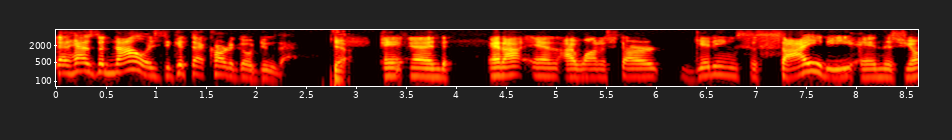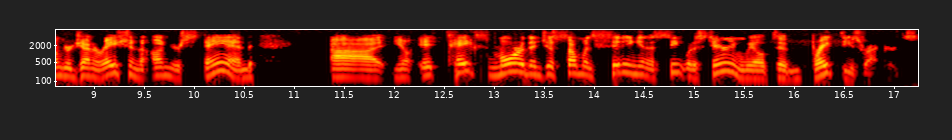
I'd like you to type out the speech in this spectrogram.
that has the knowledge to get that car to go do that. Yeah. And and I and I want to start getting society and this younger generation to understand uh, you know, it takes more than just someone sitting in a seat with a steering wheel to break these records.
